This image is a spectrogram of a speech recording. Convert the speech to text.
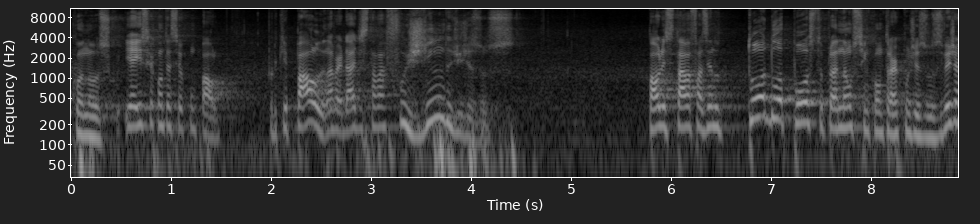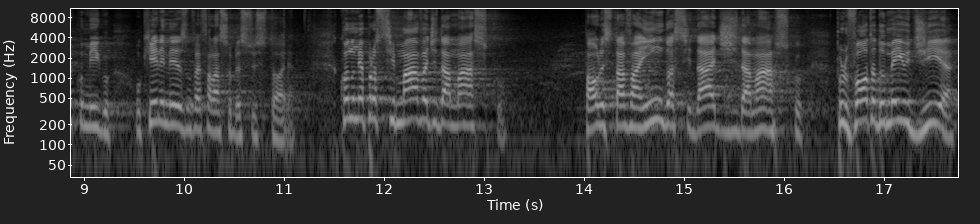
conosco. E é isso que aconteceu com Paulo. Porque Paulo, na verdade, estava fugindo de Jesus. Paulo estava fazendo todo o oposto para não se encontrar com Jesus. Veja comigo o que ele mesmo vai falar sobre a sua história. Quando me aproximava de Damasco, Paulo estava indo à cidade de Damasco por volta do meio-dia,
